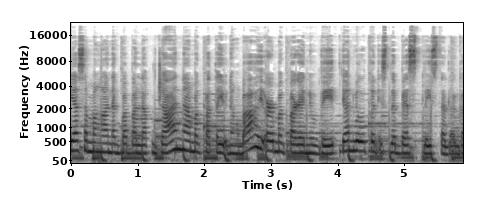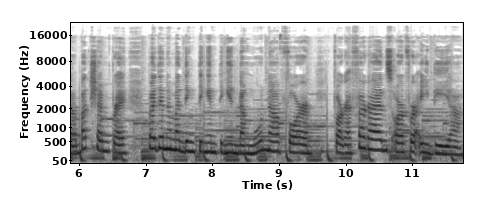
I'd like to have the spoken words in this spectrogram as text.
Kaya sa mga nagbabalak dyan na magpatayo ng bahay or magpa-renovate, yan Wilcon is the best place talaga. But syempre, pwede naman ding tingin-tingin lang muna for, for reference or for idea.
